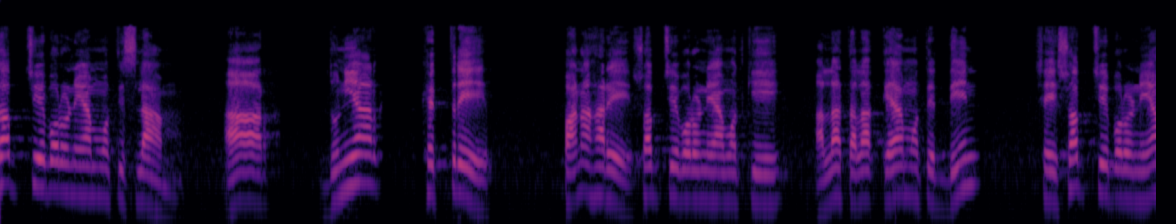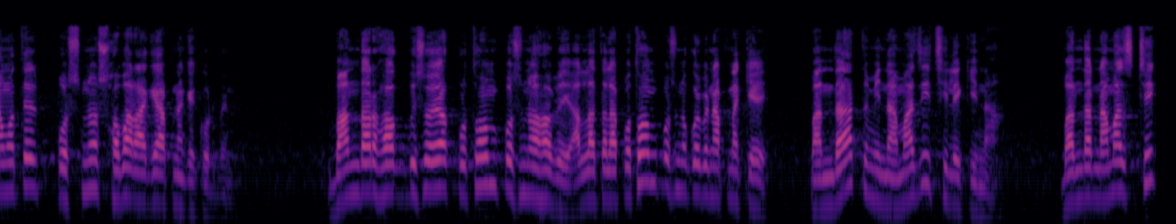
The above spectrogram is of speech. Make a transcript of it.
সবচেয়ে বড় নিয়ামত ইসলাম। আর দুনিয়ার ক্ষেত্রে পানাহারে সবচেয়ে বড় নিয়ামত কি? আল্লাহ তালা কেয়ামতের দিন সেই সবচেয়ে বড় নিয়ামতের প্রশ্ন সবার আগে আপনাকে করবেন। বান্দার হক বিষয়ক প্রথম প্রশ্ন হবে। আল্লাহ তালা প্রথম প্রশ্ন করবেন আপনাকে। বান্দা, তুমি নামাজি ছিলে কি না? বান্দার নামাজ ঠিক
